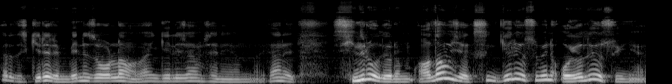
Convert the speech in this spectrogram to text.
Kardeş girerim beni zorlama ben geleceğim senin yanına. Yani sinir oluyorum alamayacaksın geliyorsun beni oyalıyorsun ya.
